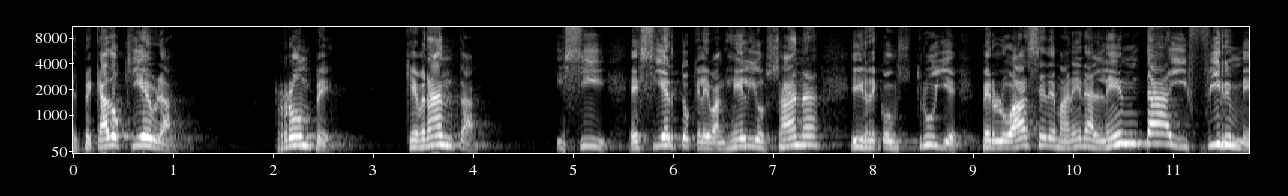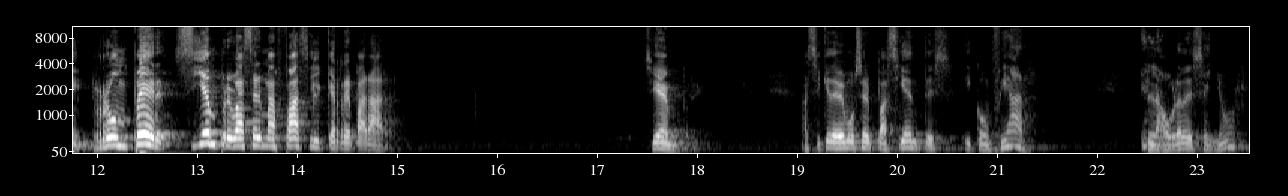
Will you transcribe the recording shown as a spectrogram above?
El pecado quiebra rompe, quebranta. Y sí, es cierto que el Evangelio sana y reconstruye, pero lo hace de manera lenta y firme. Romper siempre va a ser más fácil que reparar. Siempre. Así que debemos ser pacientes y confiar en la obra del Señor.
